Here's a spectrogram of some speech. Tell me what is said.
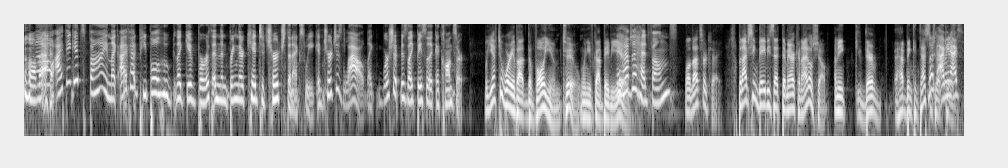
No, that. I think it's fine. Like I've had people who like give birth and then bring their kid to church the next week, and church is loud. Like worship is like basically like a concert. But you have to worry about the volume too when you've got baby They ears. have the headphones. well, that's okay. But I've seen babies at the American Idol show. I mean, there have been contested. Look, who I mean, I kids.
